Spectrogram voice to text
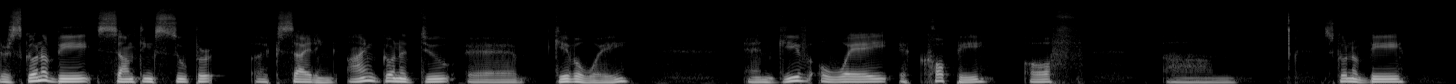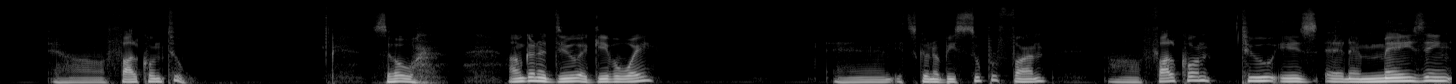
there's gonna be something super exciting. I'm gonna do a giveaway and give away a copy of um, it's gonna be uh, Falcon 2. So I'm gonna do a giveaway and it's gonna be super fun. Uh, Falcon 2 is an amazing,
